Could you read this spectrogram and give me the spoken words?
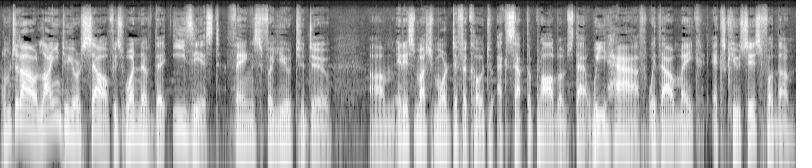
我们知道，lying to yourself is one of the easiest things for you to do. Um, it is much more difficult to accept the problems that we have without make excuses for them.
